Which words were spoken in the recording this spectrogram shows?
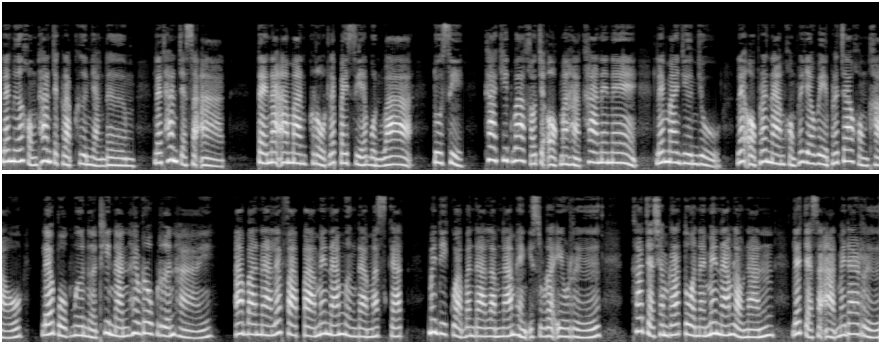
และเนื้อของท่านจะกลับคืนอย่างเดิม และท่านจะสะอาด แต่นาอามานโกรธและไปเสียบ่นว่า ดูสิข้าคิดว่าเขาจะออกมาหาข้าแน่ ๆ และมายืนอยู่ และออกพระนามของพระยาเวพระเจ้าของเขา แล้วโบกมือเหนือที่นั้นให้โรคเรื้อนหาย อาบานาและฟาปาแม่น้ำเมืองดามัสกัส ไม่ดีกว่าบรรดาลำน้ำแห่งอิสราเอลหรือ ข้าจะชำระตัวในแม่น้ำเหล่านั้น และจะสะอาดไม่ได้หรือ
